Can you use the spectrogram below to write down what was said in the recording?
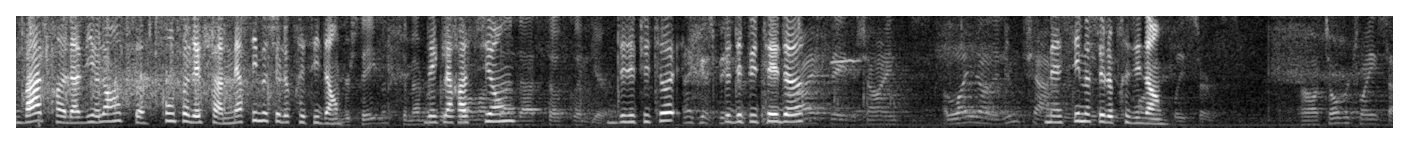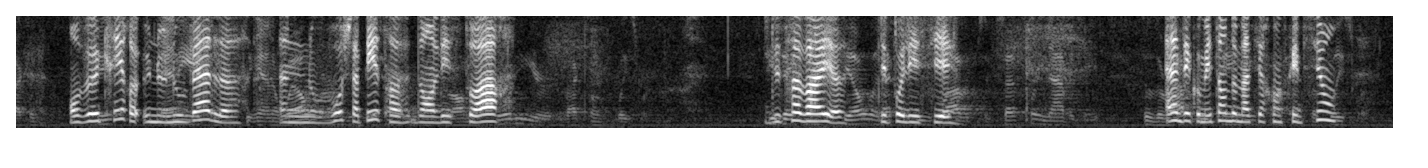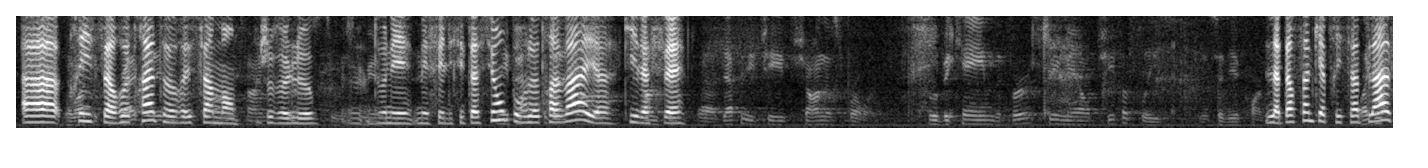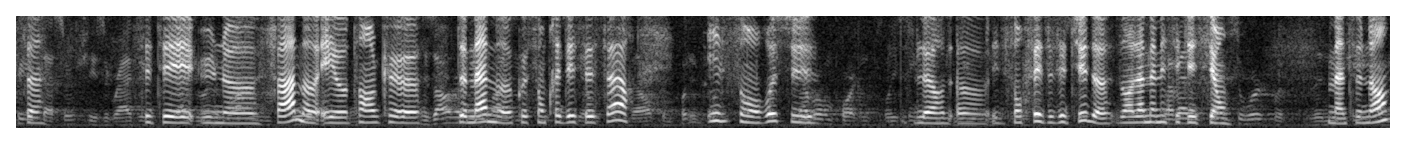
battre la violence contre les femmes. Merci, Monsieur le Président. Déclaration des députés, le député de... Merci, Monsieur le Président. On veut écrire une nouvelle, un nouveau chapitre dans l'histoire du travail des policiers. Un des commettants de ma circonscription a pris sa retraite récemment. Je veux lui donner mes félicitations pour le travail qu'il a fait. La personne qui a pris sa place, c'était une femme et autant que de même que son prédécesseur, ils sont reçus euh, ils ont fait des études dans la même institution. Maintenant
